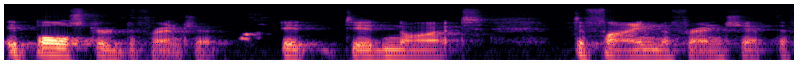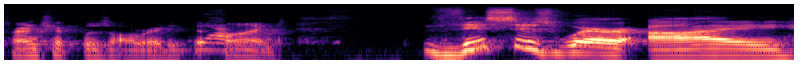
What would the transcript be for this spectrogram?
it bolstered the friendship. It did not define the friendship. The friendship was already defined. Yeah. This is where I,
